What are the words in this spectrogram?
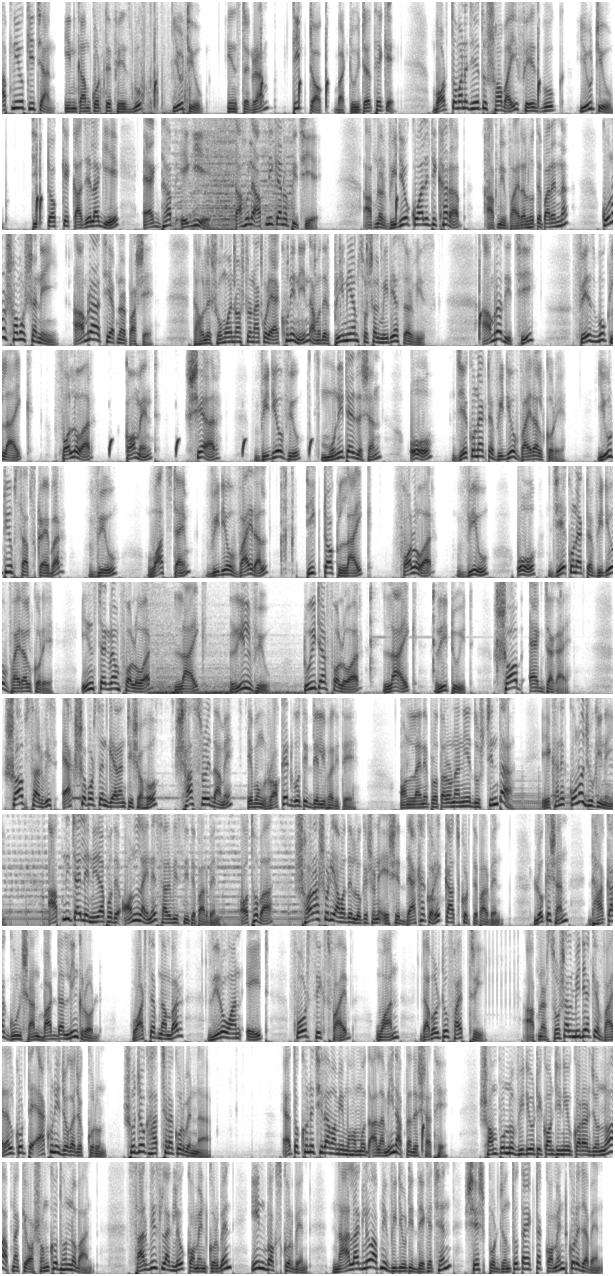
আপনিও কি চান ইনকাম করতে ফেসবুক ইউটিউব ইনস্টাগ্রাম টিকটক বা টুইটার থেকে? বর্তমানে যেহেতু সবাই ফেসবুক ইউটিউব টিকটককে কাজে লাগিয়ে এক ধাপ এগিয়ে, তাহলে আপনি কেন পিছিয়ে? আপনার ভিডিও কোয়ালিটি খারাপ, আপনি ভাইরাল হতে পারেন না। কোনো সমস্যা নেই, আমরা আছি আপনার পাশে। তাহলে সময় নষ্ট না করে এখনই নিন আমাদের প্রিমিয়াম সোশ্যাল মিডিয়া সার্ভিস আমরা দিচ্ছি Facebook like follower comment share video view monetization ও যে কোনো একটা ভিডিও ভাইরাল করে। YouTube subscriber view watch time video viral TikTok like follower view ও যে কোনো একটা ভিডিও ভাইরাল করে। Instagram follower like reel view Twitter follower like retweet সব এক জায়গায়। সব সার্ভিস একশো পার্সেন্ট গ্যারান্টি সহ সাশ্রয়ী দামে এবং রকেট গতির ডেলিভারিতে। অনলাইনে প্রতারণা নিয়ে দুশ্চিন্তা? এখানে কোনো ঝুঁকি নেই। আপনি চাইলে নিরাপদে অনলাইনে সার্ভিস নিতে পারবেন, অথবা সরাসরি আমাদের লোকেশনে এসে দেখা করে কাজ করতে পারবেন। Location Dhaka Gulshan Badda link road. WhatsApp number zero one eight four six five one two five three. আপনার সোশ্যাল মিডিয়াকে ভাইরাল করতে এখনই যোগাযোগ করুন। সুযোগ হাতছাড়া করবেন না। এতক্ষণে ছিলাম আমি মোহাম্মদ আলামিন আপনাদের সাথে। সম্পূর্ণ ভিডিওটি কন্টিনিউ করার জন্য আপনাকে অসংখ্য ধন্যবাদ। সার্ভিস লাগলেও কমেন্ট করবেন ইনবক্স করবেন। না লাগলেও আপনি ভিডিওটি দেখেছেন, শেষ পর্যন্ত তা একটা কমেন্ট করে যাবেন।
